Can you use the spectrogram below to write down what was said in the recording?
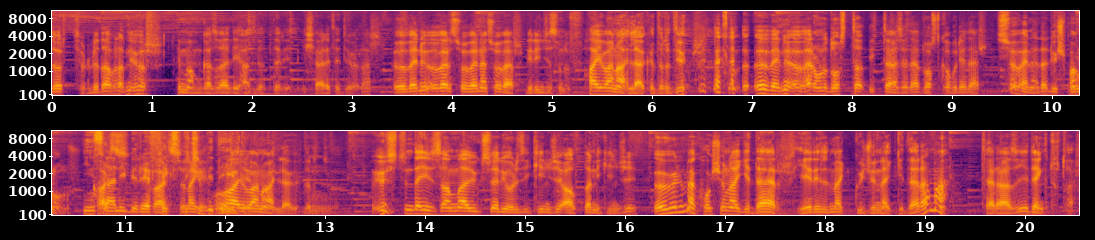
dört türlü davranıyor. İmam Gazali Hazretleri işaret ediyorlar. Öveni över, sövene söver. Birinci sınıf. Hayvan ahlakıdır diyor. Öveni över, onu dost iddiaz eder, dost kabul eder. Sövene de düşman olur. İnsani bir refleks biçimi değil hayvan ahlakıdır diyor. Üstünde insanlığa yükseliyoruz ikinci, alttan ikinci. Övülmek hoşuna gider, yerilmek gücüne gider ama teraziyi denk tutar.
